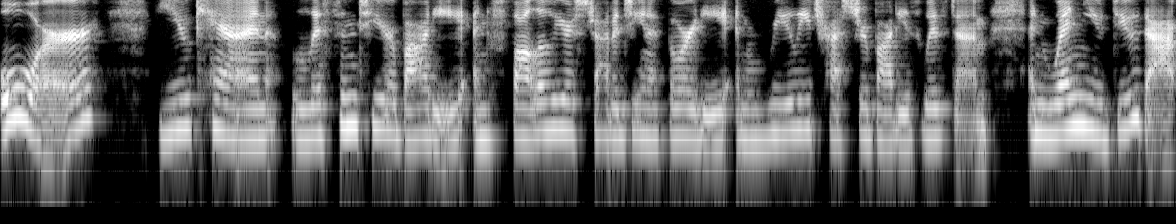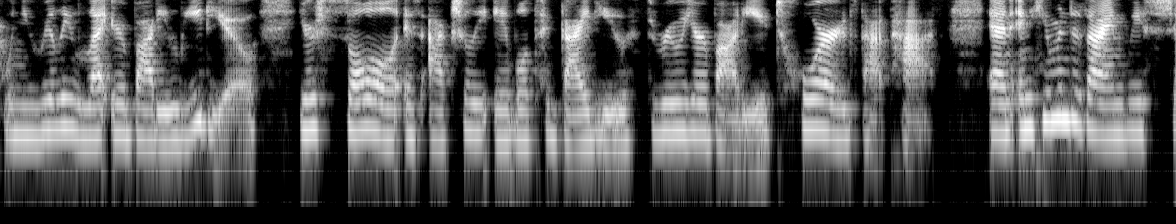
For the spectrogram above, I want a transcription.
Or you can listen to your body and follow your strategy and authority and really trust your body's wisdom. And when you do that, when you really let your body lead you, your soul is actually able to guide you through your body towards that path. And in human design, we sh-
